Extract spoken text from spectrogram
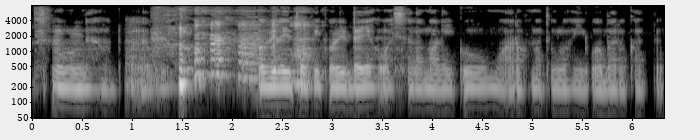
wabillahi taufiq walhidayah wassalamualaikum warahmatullahi wabarakatuh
